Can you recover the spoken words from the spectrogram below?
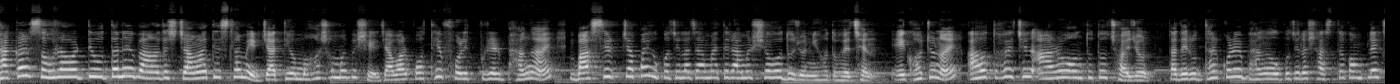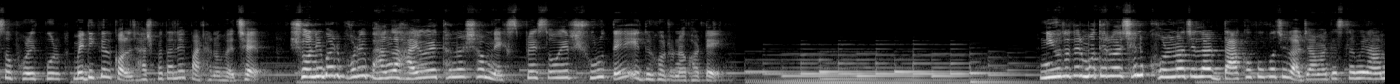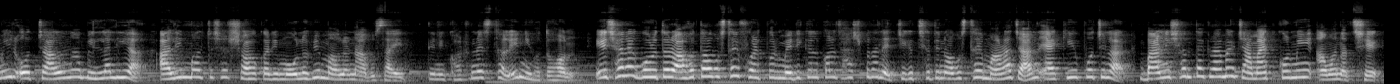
ঢাকার সোহরাওয়ার্দী উদ্যানে বাংলাদেশ জামায়াত ইসলামীর জাতীয় মহাসমাবেশে যাওয়ার পথে ফরিদপুরের ভাঙায় বাসের চাপায় উপজেলা জামায়াতের আমির সহ দুজন নিহত হয়েছেন। এ ঘটনায় আহত হয়েছেন আরও অন্তত ছয়জন। তাদের উদ্ধার করে ভাঙা উপজেলা স্বাস্থ্য কমপ্লেক্স ও ফরিদপুর মেডিকেল কলেজ হাসপাতালে পাঠানো হয়েছে। শনিবার ভোরে ভাঙা হাইওয়ে থানার সামনে এক্সপ্রেসওয়ের শুরুতে এই দুর্ঘটনা ঘটে। নিহতদের মধ্যে রয়েছেন খুলনা জেলার দাকপ উপজেলার জামায়াত ইসলামের আমির ও চালনা বিল্লালিয়া আলিম মাদ্রাসার সহকারী মৌলভী মাওলানা আবু সাইদ। তিনি ঘটনাস্থলেই নিহত হন। এছাড়া গুরুতর আহত অবস্থায় ফরিদপুর মেডিকেল কলেজ হাসপাতালে চিকিৎসাধীন অবস্থায় মারা যান একই উপজেলার বানিসান্তা গ্রামের জামায়াত কর্মী আমানত শেখ।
